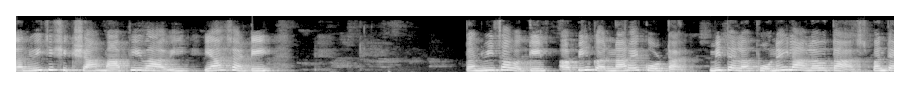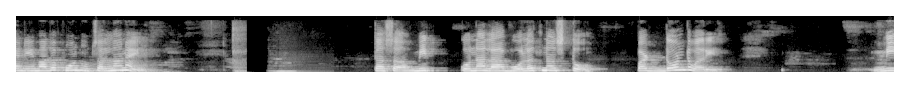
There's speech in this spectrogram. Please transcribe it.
तन्वीची शिक्षा माफी व्हावी यासाठी तन्वीचा वकील अपील करणार आहे कोर्टात. मी त्याला फोनही लावला होता आज पण त्याने माझा फोन उचलला नाही. तसं मी कोणाला बोलत नसतो पण डोंट वरी. मी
